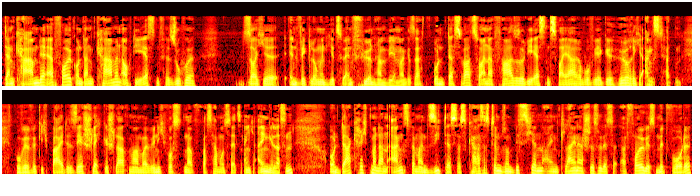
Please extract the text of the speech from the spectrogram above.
Dann kam der Erfolg und dann kamen auch die ersten Versuche, solche Entwicklungen hier zu entführen, haben wir immer gesagt. Und das war zu einer Phase, so die ersten zwei Jahre, wo wir gehörig Angst hatten, wo wir wirklich beide sehr schlecht geschlafen haben, weil wir nicht wussten, auf was haben wir uns jetzt eigentlich eingelassen. Und da kriegt man dann Angst, wenn man sieht, dass das Car-System so ein bisschen ein kleiner Schlüssel des Erfolges mit wurde,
